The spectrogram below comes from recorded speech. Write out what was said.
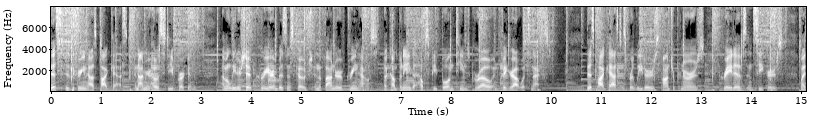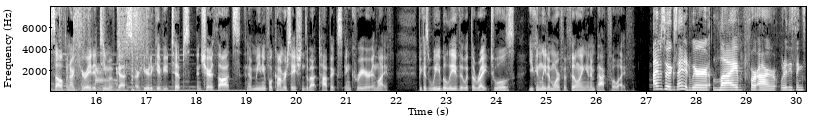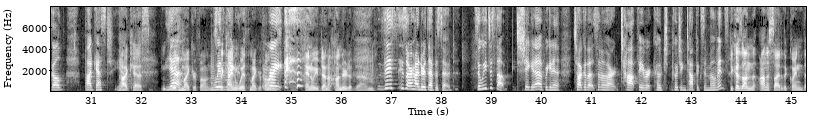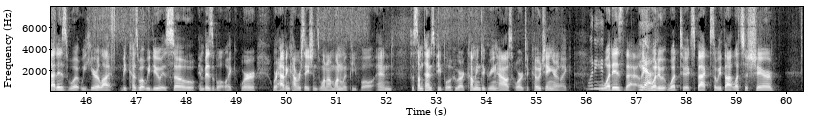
This is the Greenhouse Podcast, and I'm your host, Steve Perkins. I'm a leadership, career, and business coach and the founder of Greenhouse, a company that helps people and teams grow and figure out what's next. This podcast is for leaders, entrepreneurs, creatives, and seekers. Myself and our curated team of guests are here to give you tips and share thoughts and have meaningful conversations about topics in career and life. Because we believe that with the right tools, you can lead a more fulfilling and impactful life. I'm so excited. We're live for our what are these things called? Podcast. Yeah. Podcast Yeah. with microphones, With the kind mic- with microphones, Right. and we've done a hundred of them. This is our hundredth episode. So we just thought to shake it up, we're going to talk about some of our top favorite coach, coaching topics and moments. Because on the honest side of the coin, that is what we hear a lot. Because what we do is so invisible. Like we're we're having conversations one on one with people, and so sometimes people who are coming to Greenhouse or to coaching are like, What do you- What is that? Like Yeah. what do, what to expect? So we thought let's just share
